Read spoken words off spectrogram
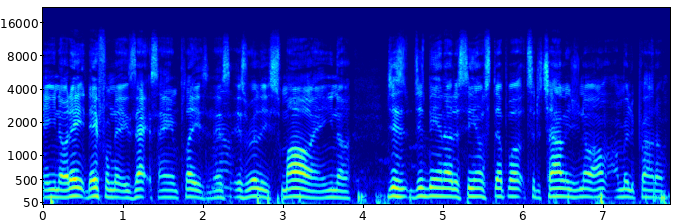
and you know they they from the exact same place, and wow. it's it's really small, and you know, just just being able to see him step up to the challenge, you know, I'm, I'm really proud of him.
